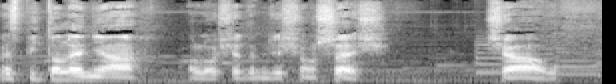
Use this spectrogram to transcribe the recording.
Bez pitolenia, Olo 76. Ciao.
